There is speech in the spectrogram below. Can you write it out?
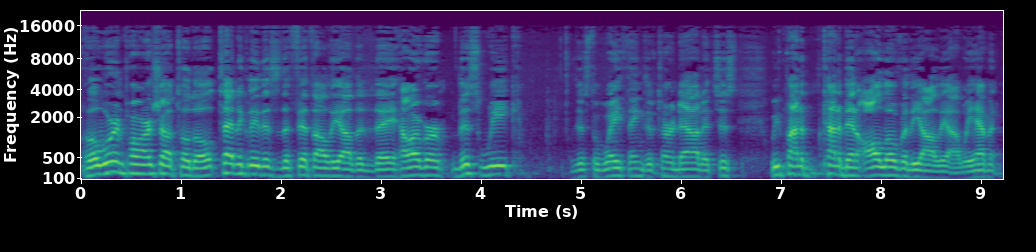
Well, we're in Parashat Toldot. Technically, this is the fifth Aliyah of the day. However, this week, just the way things have turned out, it's just we've kind of kind of been all over the Aliyah. We haven't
